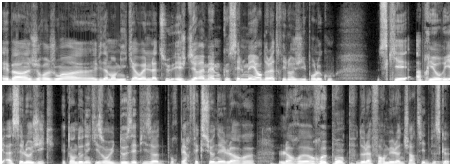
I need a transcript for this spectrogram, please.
Eh ben, je rejoins euh, évidemment Mikael là-dessus, et je dirais même que c'est le meilleur de la trilogie pour le coup. Ce qui est a priori assez logique, étant donné qu'ils ont eu deux épisodes pour perfectionner leur, euh, leur euh, repompe de la formule Uncharted, parce que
